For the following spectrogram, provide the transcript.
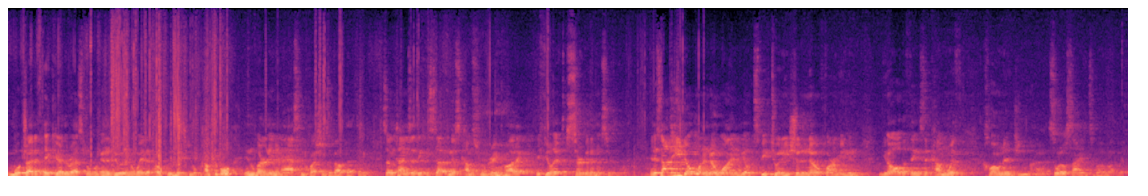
And we'll try to take care of the rest, but we're going to do it in a way that hopefully makes people comfortable in learning and asking questions about that thing. Sometimes I think the stuffiness comes from great product. They feel they have to serve it in a certain way. And it's not that you don't want to know wine and be able to speak to it, and you shouldn't know farming and you know all the things that come with clonage and uh, soil science, blah blah. But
